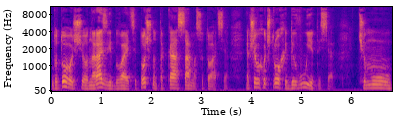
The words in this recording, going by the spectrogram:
До того, що наразі відбувається точно така сама ситуація. Якщо ви хоч трохи дивуєтеся, чому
